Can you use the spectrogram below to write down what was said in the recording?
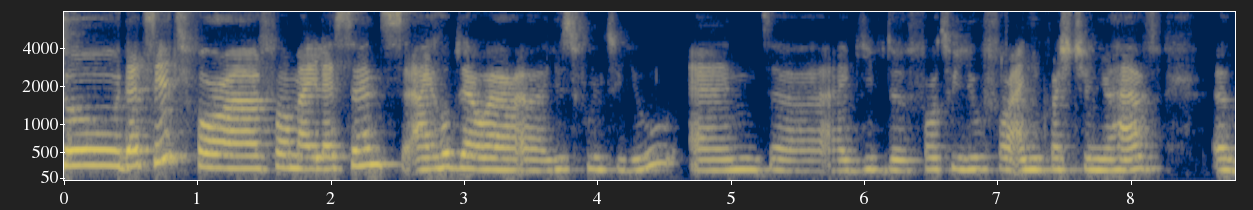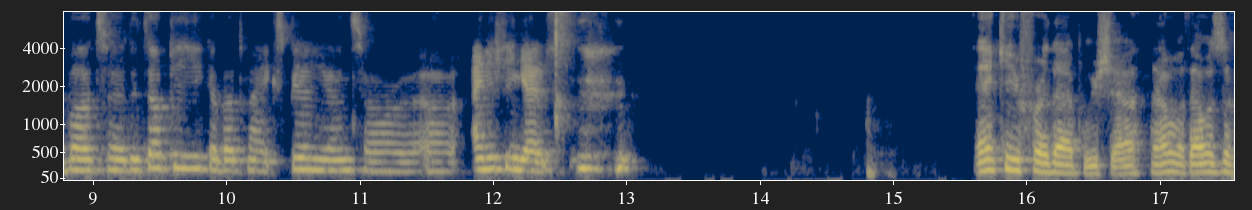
So that's it for, uh, for my lessons. I hope they were uh, useful to you and uh, I give the floor to you for any question you have. about uh, the topic, about my experience, or uh, anything else. Thank you for that, Bouchra. That was, that was a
